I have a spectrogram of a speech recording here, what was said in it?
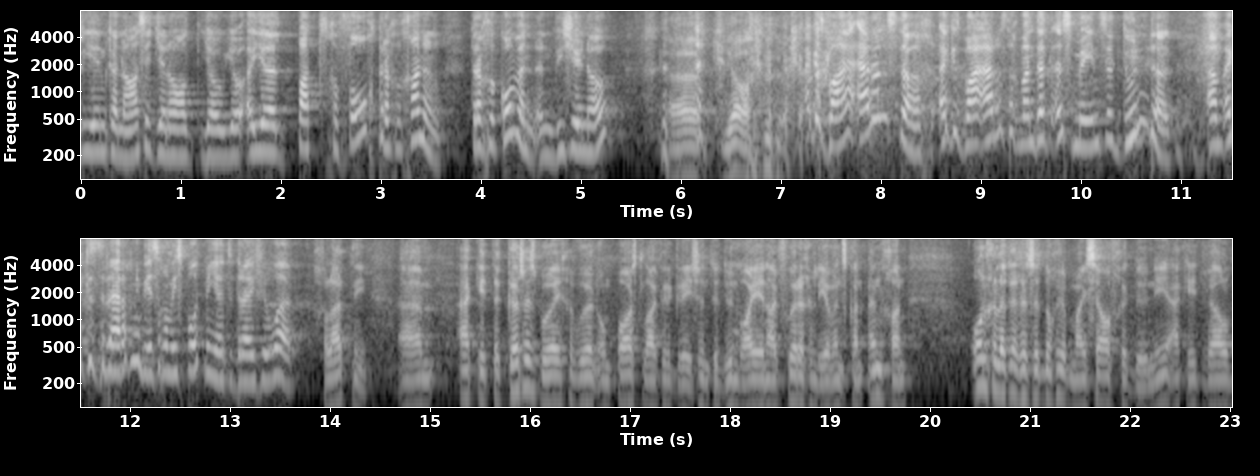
reïnkarnasie het jy nou jou jou eie pad gevolg teruggegaan en teruggekom en in wie jy nou? Uh ja. ek is baie ernstig. Ek is baie ernstig want dit is mense doen dit. Um ek is regtig nie besig om die spot met jou te dryf, jy hoor. Glad nie. Um ek het 'n kursus by gewoon om past life regression te doen waar jy in daai vorige lewens kan ingaan. Ongelukkig is dit nog nie op myself gedoen nie. Ek het wel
